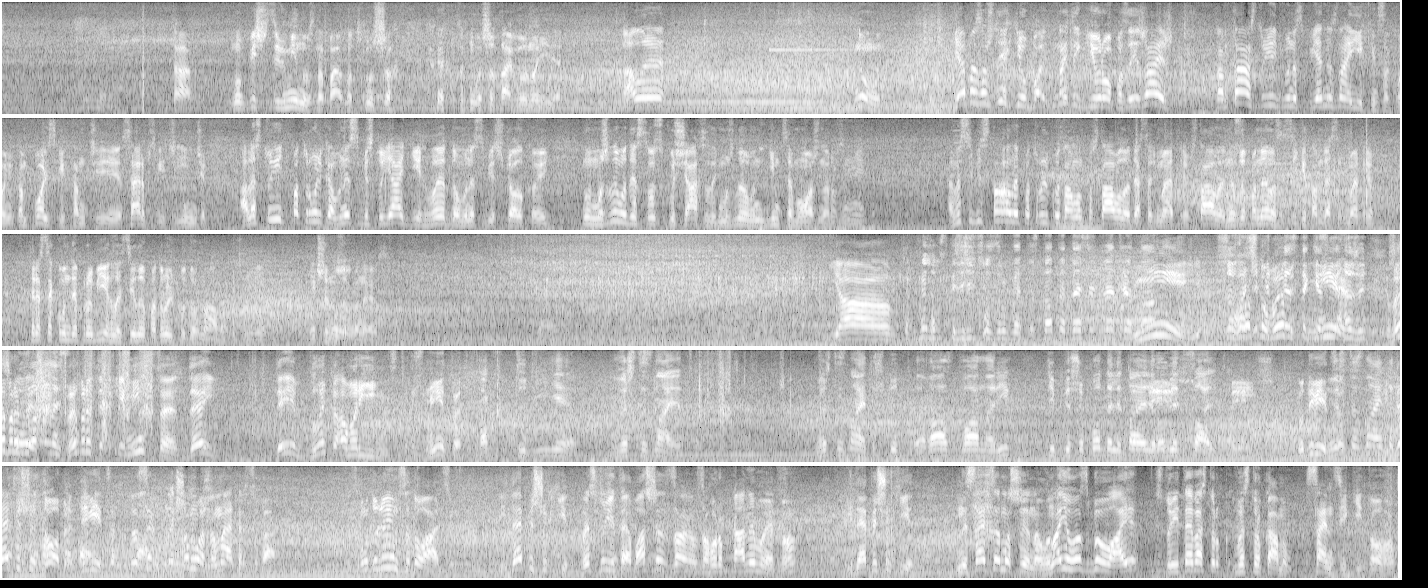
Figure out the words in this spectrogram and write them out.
Так. Ну, більшості в мінус, напевно, тому що, тому що так воно є. Але. Ну, я би завжди хотів, знаєте, як в Європу заїжджаєш, там та стоїть, вони, я не знаю їхніх законів, там польських там, чи сербських, чи інших. Але стоїть патрулька, вони собі стоять, їх видно, вони собі щолкають. Ну, можливо, десь хтось в кущах сидить, можливо, їм це можна, розумієте. А ви собі стали, патрульку там поставили 10 метрів, стали, не зупинилися, скільки там 10 метрів. Три секунди пробігли, сіли патрульку догнали, розумієте, якщо не зупинився. Я. Ви нам скажіть, що зробити? Стати 10 метрів там? Ні, Що просто ви, підписники ні, скажуть? вибрати, вибрати таке місце, де, де є велика аварійність, розумієте? Так тут і є. Ви ж це знаєте. Ви ж це знаєте, що тут раз-два на рік ті пішоходи літають, роблять сальто. Ну дивіться, Ви ж це знаєте, йде нас Добре, напевно. дивіться, ну, Так. це- якщо можна, метр сюди. Змоделюємо ситуацію. Йде пішохід, ви стоїте, вас ще за, за горобка не видно. Йде пішохід. Несеться машина, вона його збиває, стоїте строкамом. Сенс який того.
